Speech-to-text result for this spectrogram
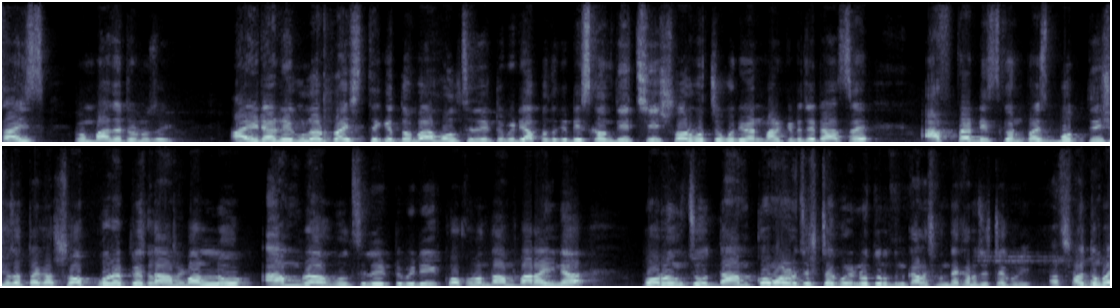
সাইজ এবং বাজেট অনুযায়ী। আর এটা রেগুলার প্রাইস থেকে তো বা হোলসেল ইলেকট্রিবিটি আপনাদেরকে ডিসকাউন্ট দিচ্ছি সর্বোচ্চ পরিমাণ মার্কেটে যেটা আছে আফটার ডিসকাউন্ট প্রাইস বত্রিশ হাজার টাকা। সব প্রোডাক্টের দাম টাকা। বাড়লেও আমরা হোলসেল ইলেকট্রিবিটি কখনো দাম বাড়াই না বরঞ্চ দাম কমানোর চেষ্টা করি নতুন নতুন কালেকশন দেখানোর চেষ্টা করি। আচ্ছা, হয়তো বা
